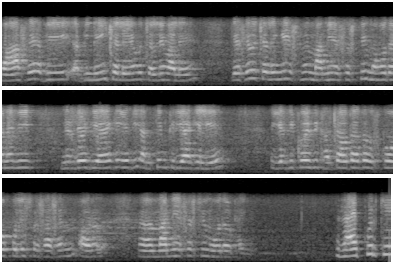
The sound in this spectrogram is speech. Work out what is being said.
वहाँ से अभी अभी नहीं चले हैं, वो चलने वाले हैं। जैसे वो चलेंगे, इसमें माननीय एसएसपी महोदय ने भी निर्देश दिया है कि यदि अंतिम क्रिया के लिए यदि कोई भी खर्चा होता है तो उसको पुलिस प्रशासन और माननीय एस एस पी महोदय उठाएँगे। रायपुर के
